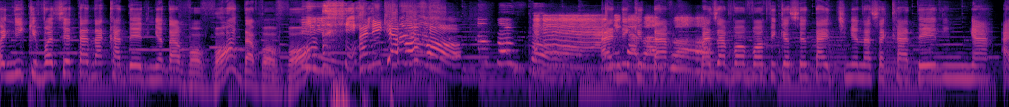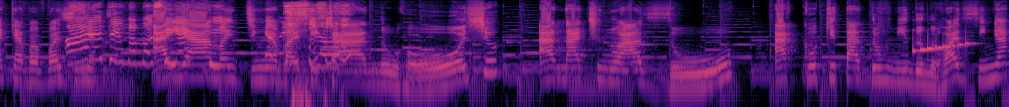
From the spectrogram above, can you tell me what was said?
Ô, Nick, você tá na cadeirinha da vovó? Da vovó? A Nick é a vovó. É, A Nick tá... vovó. Mas a vovó fica sentadinha nessa cadeirinha. Aqui a vovozinha. Tem uma Aí a Amandinha vai ficar no roxo, a Nath no azul, a Cookie tá dormindo no rosinha,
